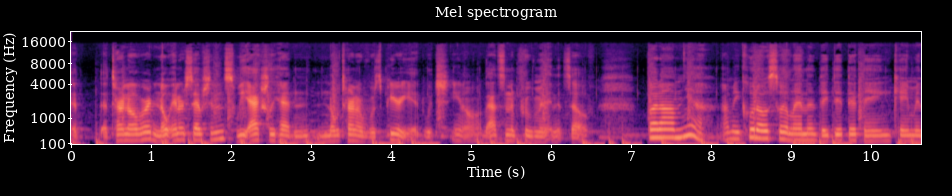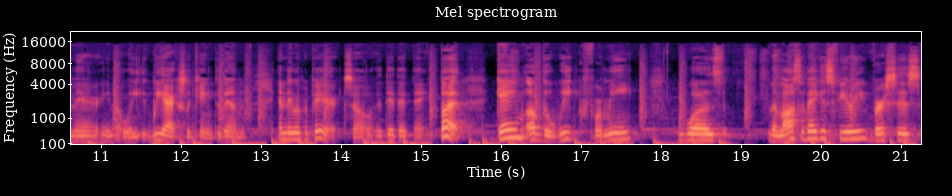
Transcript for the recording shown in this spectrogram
a, a, turnover, no interceptions. We actually had no turnovers, period. Which you know that's an improvement in itself. But um, yeah, I mean, kudos to Atlanta. They did their thing, came in there. You know, we we actually came to them, and they were prepared, so they did their thing. But game of the week for me was the Las Vegas Fury versus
